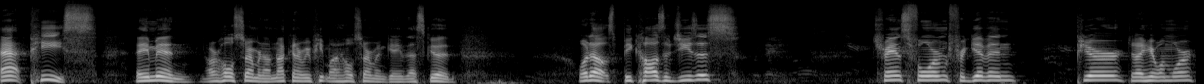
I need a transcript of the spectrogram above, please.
at peace. Amen. Our whole sermon. I'm not going to repeat my whole sermon, Gabe. That's good. What else? Because of Jesus, transformed, forgiven, pure. Did I hear one more?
